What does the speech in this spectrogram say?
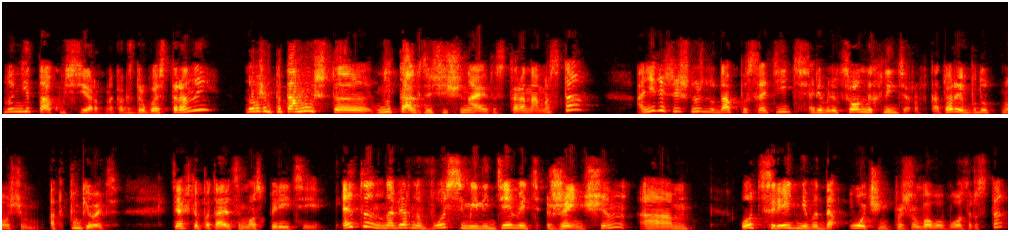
но не так усердно, как с другой стороны. Ну, в общем, потому что не так защищена эта сторона моста, они решили, что нужно туда посадить революционных лидеров, которые будут, ну, в общем, отпугивать тех, кто пытается мост перейти. Это, наверное, 8 или 9 женщин эм, от среднего до очень пожилого возраста,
